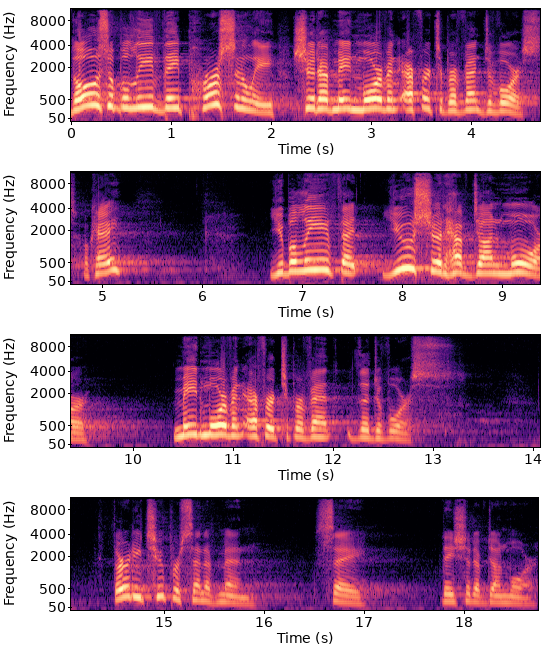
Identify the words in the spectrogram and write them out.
Those who believe they personally should have made more of an effort to prevent divorce, okay? You believe that you should have done more, made more of an effort to prevent the divorce. 32% of men say they should have done more,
